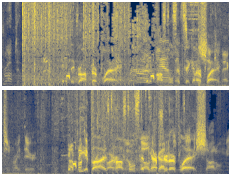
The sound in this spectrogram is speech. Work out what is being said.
Dropped him. They dropped our flag. Hostiles have taken our flag. connection right there. Not fucking advised, hostiles have the other guy captured our flag. Shot on me.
